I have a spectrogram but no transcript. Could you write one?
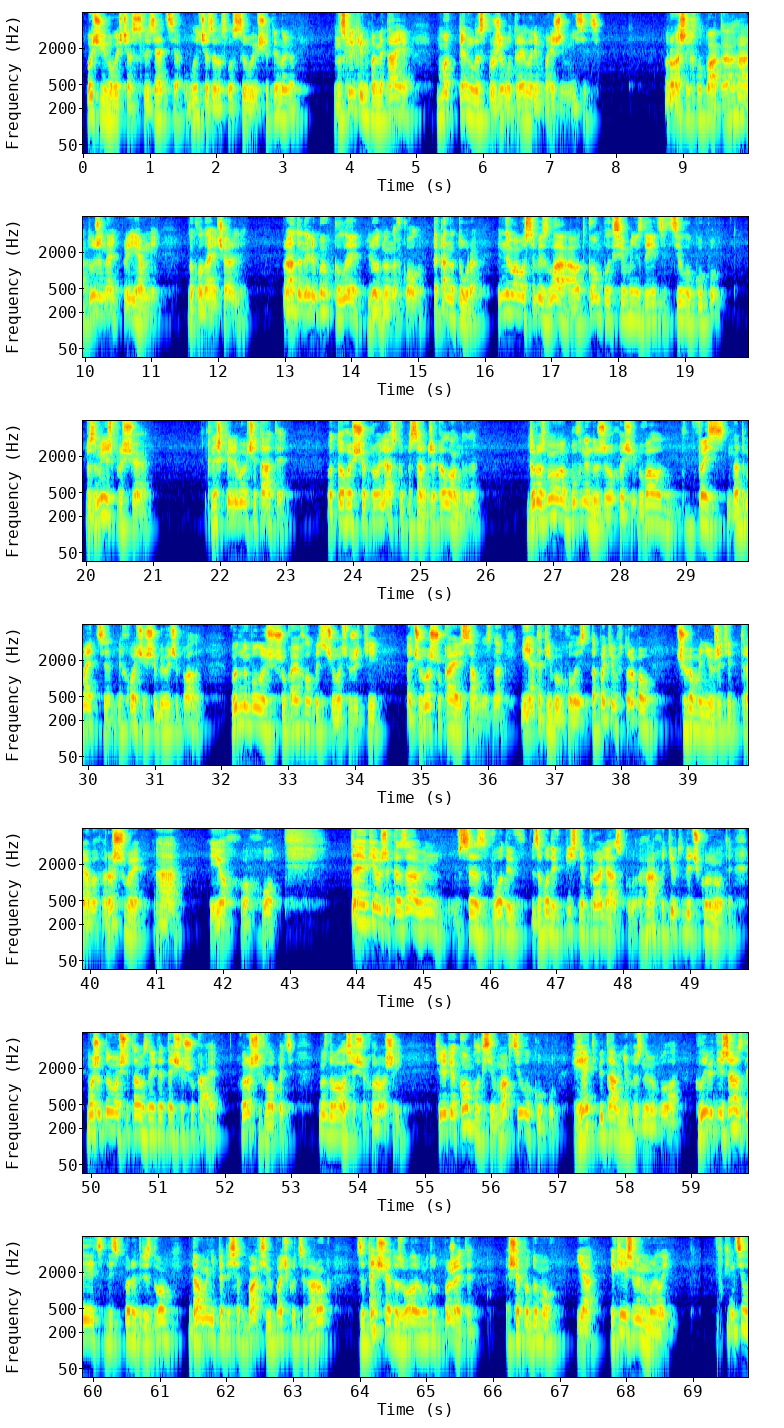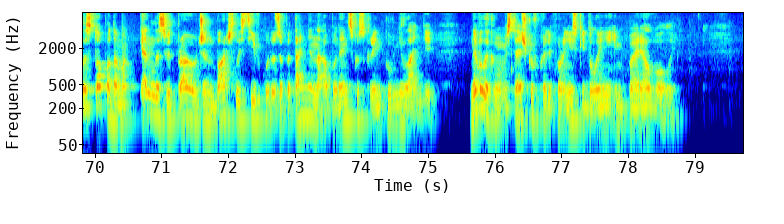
Очі його весь час сльозяться, обличчя заросло сивою щетиною. Наскільки він пам'ятає, Маккенлес прожив у трейлері майже місяць. Хороший хлопак, ага, дуже навіть приємний, докладає Чарлі. Правда, не любив, коли людно навколо, така натура. Він не мав у собі зла, а от комплексів, мені здається, цілу купу. Розумієш, про що я? Книжки любив читати. От того, що про Аляску писав Джека Лондона. До розмови був не дуже охочий, бувало, весь надметься, не хоче, щоб його чіпали. Видно було, що шукає хлопець чогось у житті, а чого шукає і сам не знає. І я такий був колись, та потім второпав, чого мені в житті треба. Грошви. Ага. Йо-хо-хо. Та, як я вже казав, він все зводив, заводив пісню про Аляску. Ага, хотів туди чкурнути. Може, думав, що там знайде те, що шукає. Хороший хлопець. Ну, здавалося, що хороший. Тільки комплексів мав цілу купу. Геть біда в нього з ними була. Коли від'їжджав, здається, десь перед Різдвом, дав мені 50 баксів і пачку цигарок за те, що я дозволив йому тут пожити. А ще подумав я, який ж він милий. В кінці листопада Маккенлес відправив Джен Барш листівку до запитання на абонентську скриньку в Ніланді, невеликому містечку в каліфорнійській долині Імперіал Волей.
